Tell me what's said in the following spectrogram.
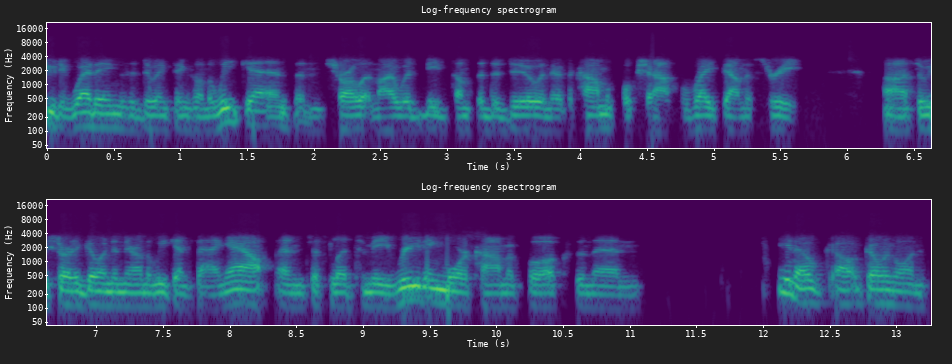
shooting weddings and doing things on the weekends. And Charlotte and I would need something to do, and there's a comic book shop right down the street. Uh, so we started going in there on the weekends to hang out, and just led to me reading more comic books, and then you know going on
